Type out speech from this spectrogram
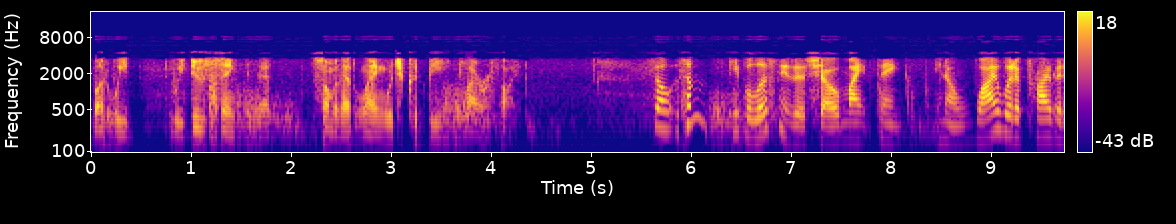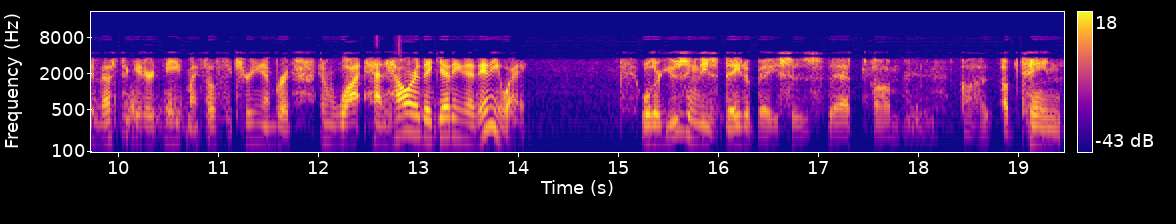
But we we do think that some of that language could be clarified. So some people listening to this show might think, you know, why would a private investigator need my social security number and what and how are they getting it anyway? Well, they're using these databases that um, uh, obtain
